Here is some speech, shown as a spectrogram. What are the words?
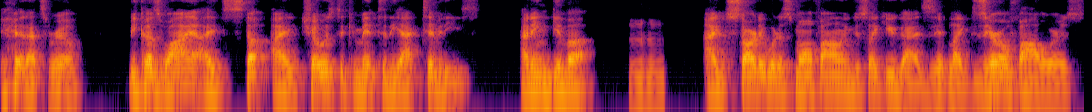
Yeah, that's real. Because why? I stuck I chose to commit to the activities. I didn't give up. hmm I started with a small following, just like you guys, like zero followers,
